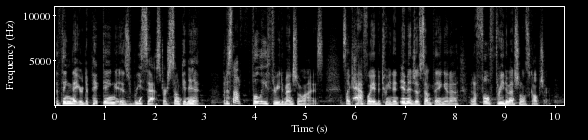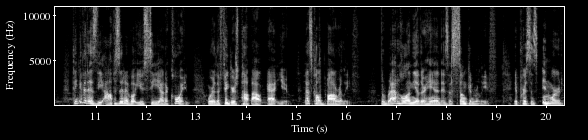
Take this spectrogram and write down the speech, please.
The thing that you're depicting is recessed or sunken in, but it's not fully three-dimensionalized. It's like halfway between an image of something and a, and a full three-dimensional sculpture. Think of it as the opposite of what you see on a coin, where the figures pop out at you. That's called bas relief. The rat hole, on the other hand, is a sunken relief. It presses inward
